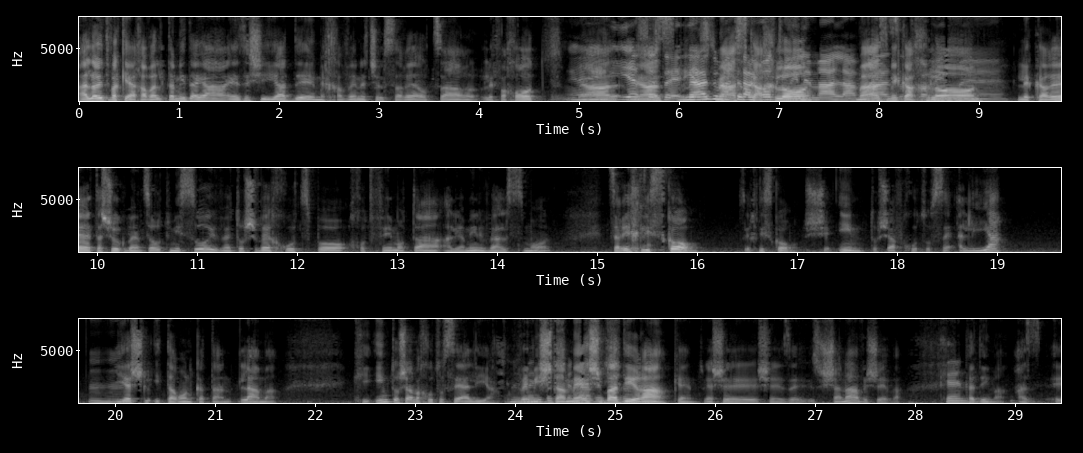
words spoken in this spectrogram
אני לא אתווכח, אבל תמיד היה איזושהי יד אה, מכוונת של שרי האוצר, לפחות אה, מאז, כחלון, מאז מכחלון, לקרר את השוק באמצעות מיסוי, ותושבי חוץ פה חוטפים אותה על ימין ועל שמאל. צריך לזכור, צריך לזכור, שאם תושב חוץ עושה עלייה, יש יתרון קטן. למה? כי אם תושב החוץ עושה עלייה, ומשתמש. בדירה, כן, יש אה, שזה זה שנה ושבע, כן. קדימה, אז, אה,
